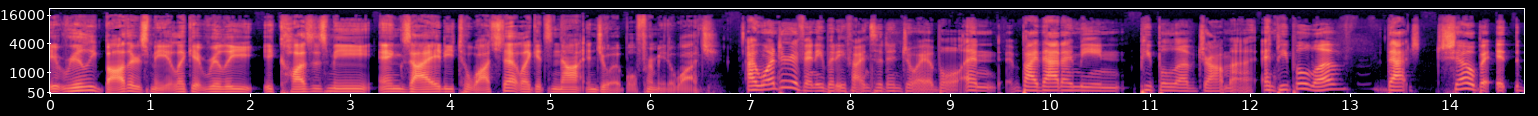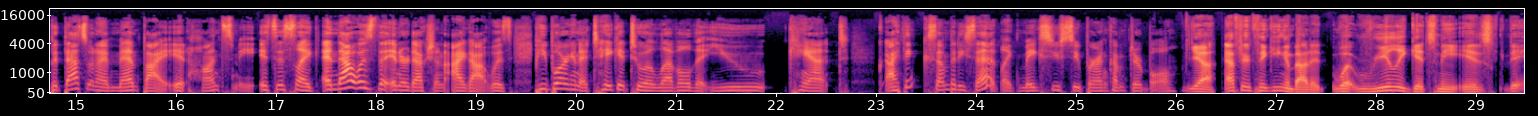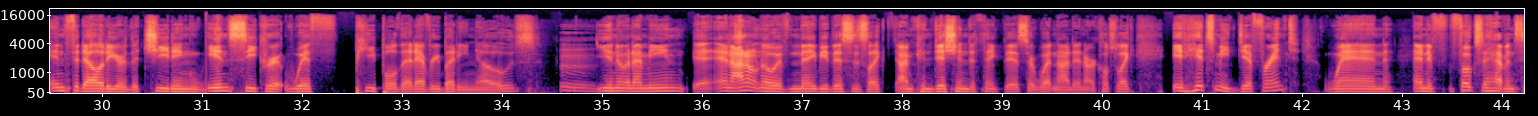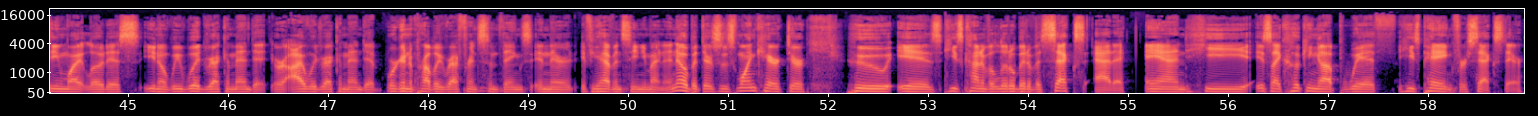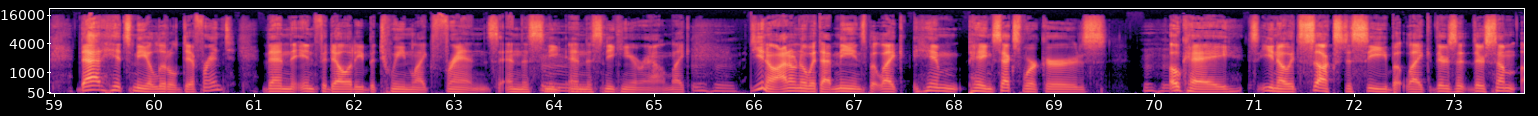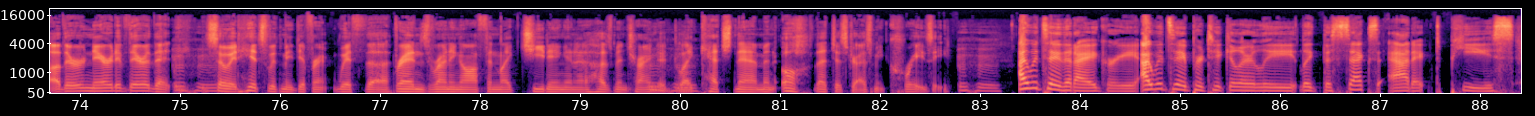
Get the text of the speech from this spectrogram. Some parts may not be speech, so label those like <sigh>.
It really bothers me. Like it really it causes me anxiety to watch that. Like it's not enjoyable for me to watch. I wonder if anybody finds it enjoyable. And by that I mean people love drama and people love that show but it but that's what I meant by it haunts me. It's just like and that was the introduction I got was people are going to take it to a level that you can't I think somebody said like makes you super uncomfortable. Yeah. After thinking about it, what really gets me is the infidelity or the cheating in secret with people that everybody knows. Mm. You know what I mean? And I don't know if maybe this is like I'm conditioned to think this or whatnot in our culture. Like it hits me different when, and if folks that haven't seen White Lotus, you know, we would recommend it or I would recommend it. We're going to probably reference some things in there. If you haven't seen, you might not know, but there's this one character who is, he's kind of a little bit of a sex addict and he is like hooking up with, he's paying for sex there. That hits me a little different than the infidelity between like friends and the sneak Mm. and the sneaking around. Like, hmm you know, I don't know what that means, but like him paying sex workers, hmm okay, it's- you know, it sucks to see, but like there's a there's some other narrative there that Mhm. so it hits with me different with the friends running off and like cheating and a husband trying Mhm. to like catch them and oh, that just drives me crazy. hmm I would say that I agree. I would say particularly like the sex addict piece.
